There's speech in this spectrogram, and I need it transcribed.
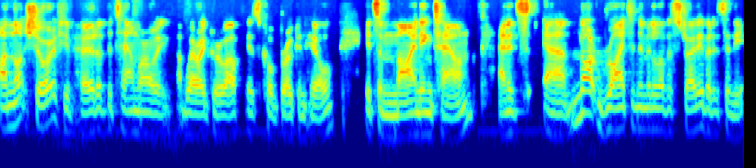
I'm not sure if you've heard of the town where I where I grew up. It's called Broken Hill. It's a mining town, and it's um, not right in the middle of Australia, but it's in the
